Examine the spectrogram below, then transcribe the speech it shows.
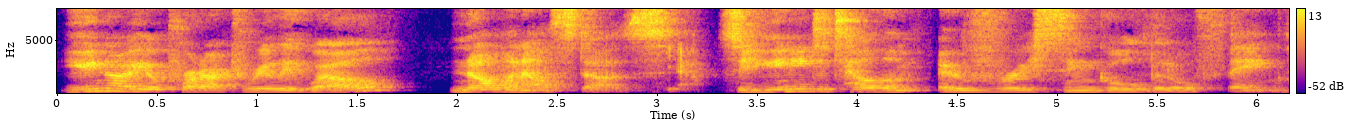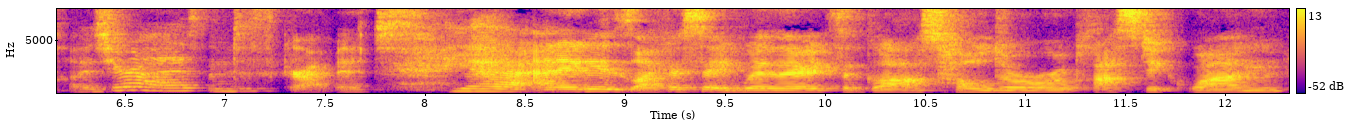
you know your product really well. No one else does. Yeah. So you need to tell them every single little thing. Close your eyes and just grab it. Yeah, and it is like I said, whether it's a glass holder or a plastic one,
